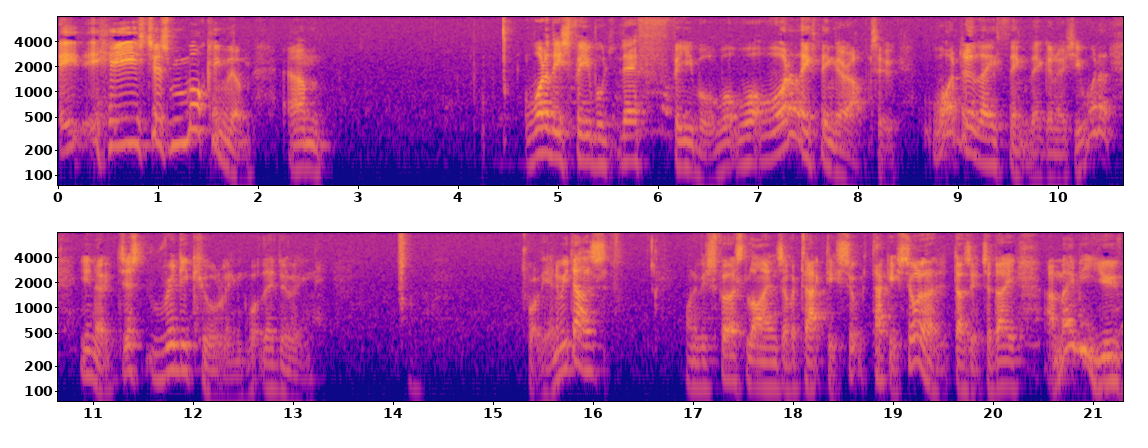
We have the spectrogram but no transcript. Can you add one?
He's just mocking them. Um, what are these feeble? They're feeble. What, what, what do they think they're up to? What do they think they're going to achieve? What are, you know, just ridiculing what they're doing. It's what the enemy does. One of his first lines of attack, he attack, he still does it today. And maybe you've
